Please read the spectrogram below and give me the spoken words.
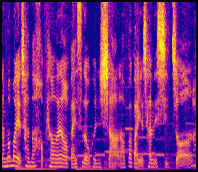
那妈妈也穿的好漂亮，白色的婚纱，然后爸爸也穿了西装。啊，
